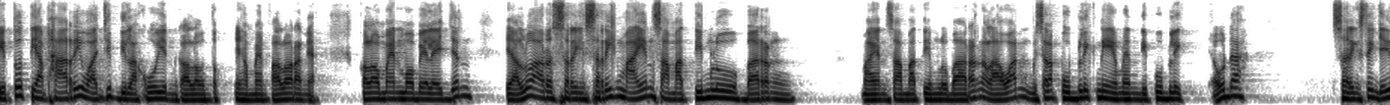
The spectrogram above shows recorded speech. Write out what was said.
Itu tiap hari wajib dilakuin kalau untuk yang main Valorant ya. Kalau main Mobile Legend ya lu harus sering-sering main sama tim lu bareng. Main sama tim lu bareng lawan misalnya publik nih main di publik. Ya udah sering-sering jadi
